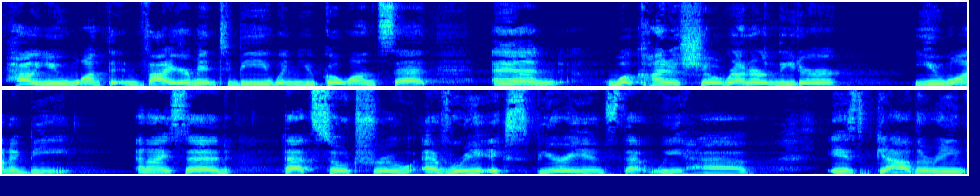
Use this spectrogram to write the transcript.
how you want the environment to be when you go on set, and what kind of showrunner leader you want to be. And I said, that's so true. Every experience that we have is gathering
